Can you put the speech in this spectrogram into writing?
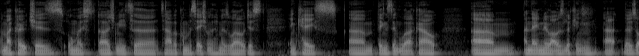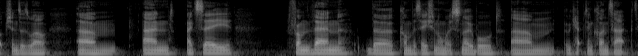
And my coaches almost urged me to to have a conversation with him as well, just in case um, things didn't work out. Um, and they knew I was looking at those options as well. Um, and I'd say from then the conversation almost snowballed. Um, we kept in contact.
